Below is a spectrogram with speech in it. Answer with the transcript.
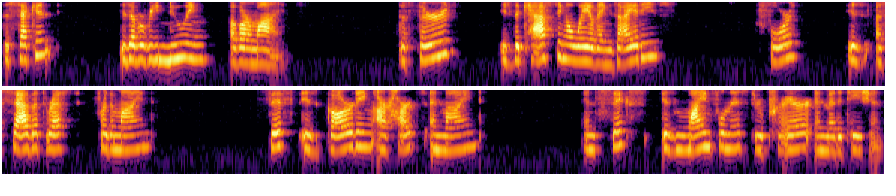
The second is of a renewing of our minds. The third is the casting away of anxieties. Fourth is a Sabbath rest for the mind. Fifth is guarding our hearts and mind. And six is mindfulness through prayer and meditation.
